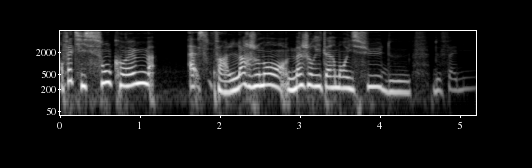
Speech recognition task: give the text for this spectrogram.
en fait, ils sont quand même, enfin, largement, majoritairement issus de, de familles.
